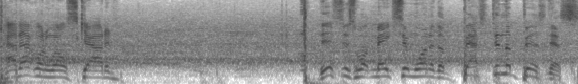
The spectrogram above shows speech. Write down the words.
Had that one well scouted. This is what makes him one of the best in the business.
